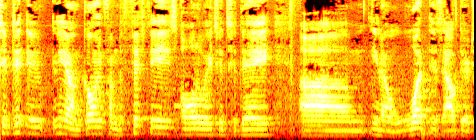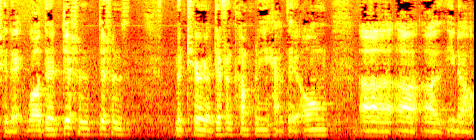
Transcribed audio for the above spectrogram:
today, you know, going from the 50s all the way to today, um, you know, what is out there today? Well, there are different different material. Different company have their own, uh, uh, uh, you know,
